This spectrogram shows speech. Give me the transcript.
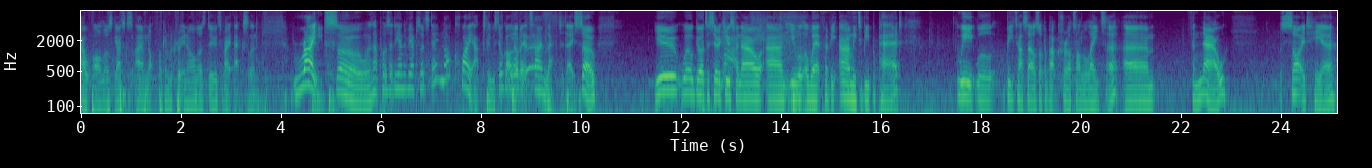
out all those guys because I am not fucking recruiting all those dudes. Right, excellent. Right, so does that put us at the end of the episode today? Not quite, actually. We've still got a little bit of time left today. So, you will go to Syracuse for now, and you will await for the army to be prepared. We will beat ourselves up about Croton later. Um, for now, sorted here,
